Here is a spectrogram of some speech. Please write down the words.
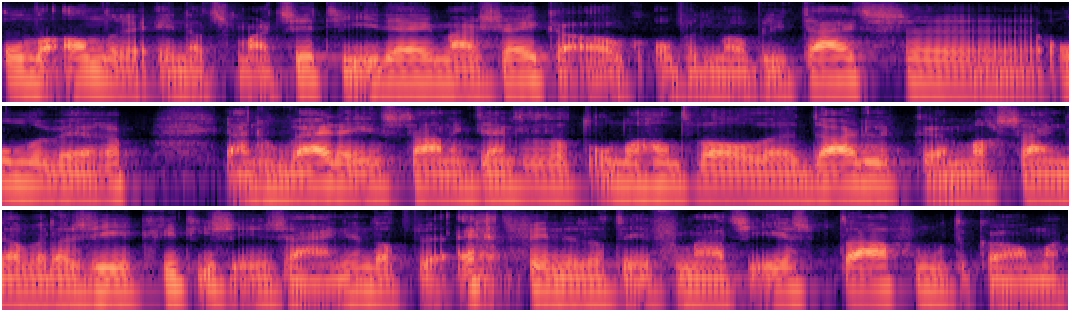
Onder andere in dat Smart City-idee, maar zeker ook op het mobiliteitsonderwerp. ja, en hoe wij daarin staan, ik denk dat dat onderhand wel eh, duidelijk eh, mag zijn dat we daar zeer kritisch in zijn. En dat we echt vinden dat de informatie eerst op tafel moet komen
